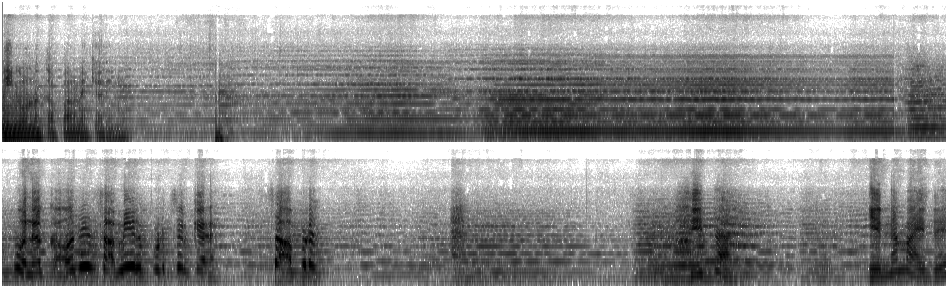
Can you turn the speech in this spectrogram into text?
நீங்க ஒண்ணும் தப்பா நினைக்காதீங்க. உனக்காவது சமையல் பிடிச்சிருக்க சாப்பிடு. சீதா என்னம்மா இது?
